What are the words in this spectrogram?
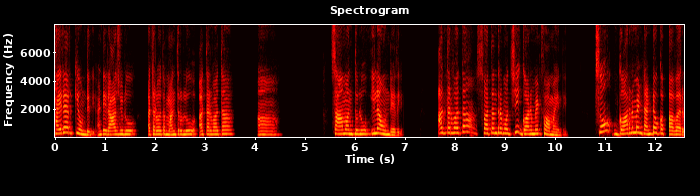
హైరార్కీ ఉండేది. అంటే రాజులు ఆ తర్వాత మంత్రులు ఆ తర్వాత సామంతులు ఇలా ఉండేది. ఆ తర్వాత స్వతంత్రం వచ్చి గవర్నమెంట్ ఫామ్ అయింది. సో గవర్నమెంట్ అంటే ఒక పవర్.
